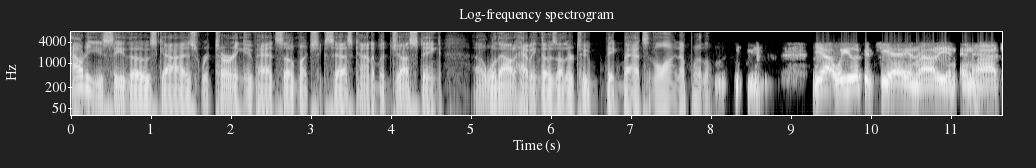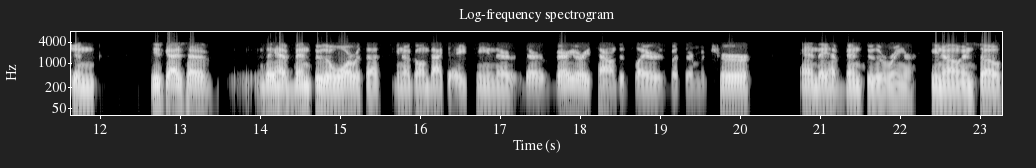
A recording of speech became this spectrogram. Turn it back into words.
How do you see those guys returning who've had so much success, kind of adjusting uh, without having those other two big bats in the lineup with them? Yeah, well, you look at TA and Rowdy and, and Hatch, and these guys have they have been through the war with us. You know, going back to 18, they're they're very very talented players, but they're mature and they have been through the ringer. You know, and so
